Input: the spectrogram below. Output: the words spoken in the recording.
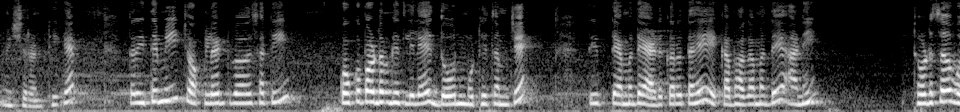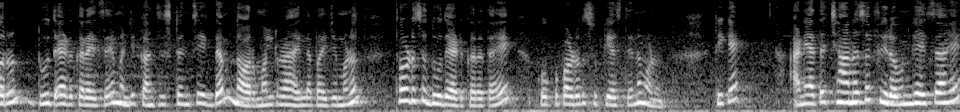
मिश्रण. ठीक आहे? तर इथे मी चॉकलेटसाठी कोको पावडर घेतलेली आहे. दोन मोठे चमचे. ती त्यामध्ये ॲड करत आहे एका भागामध्ये आणि थोडंसं वरून दूध ॲड करायचं आहे. म्हणजे कन्सिस्टन्सी एकदम नॉर्मल राहायला पाहिजे म्हणून थोडंसं दूध ॲड करत आहे. कोको पावडर सुकी असते ना म्हणून. ठीक आहे? आणि आता छान असं फिरवून घ्यायचं आहे.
